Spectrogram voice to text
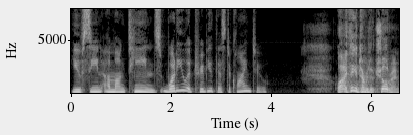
you've seen among teens. What do you attribute this decline to? Well, I think in terms of children,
